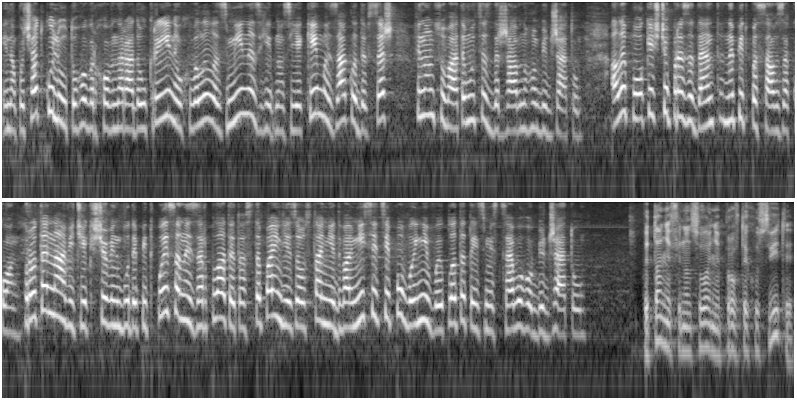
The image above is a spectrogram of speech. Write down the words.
І на початку лютого Верховна Рада України ухвалила зміни, згідно з якими заклади все ж фінансуватимуться з державного бюджету. Але поки що президент не підписав закон. Проте, навіть якщо він буде підписаний, зарплати та стипендії за останні два місяці повинні виплатити із місцевого бюджету. Питання фінансування профтехосвіти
